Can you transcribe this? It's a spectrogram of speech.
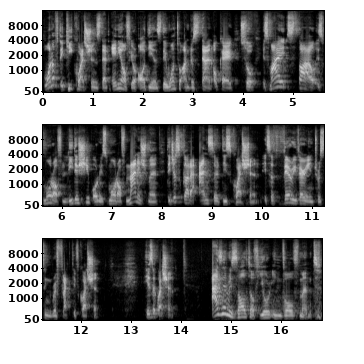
one of the key questions that any of your audience they want to understand, okay, so is my style is more of leadership or is more of management? They just gotta answer this question. It's a very, very interesting reflective question. Here's the question. As a result of your involvement,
